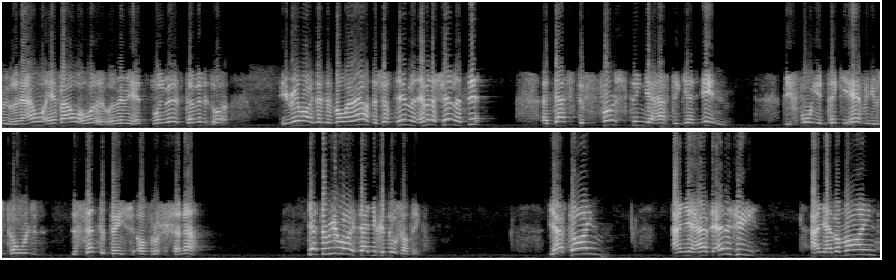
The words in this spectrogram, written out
Maybe it was an hour, half hour, or whatever. Maybe it 20 minutes, 10 minutes. Or he realized that there's no way out. It's just him and him and Hashem. That's it. And that's the first thing you have to get in before you take your avenues towards the center page of Rosh Hashanah. You have to realize that you can do something. You have time, and you have energy, and you have a mind,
